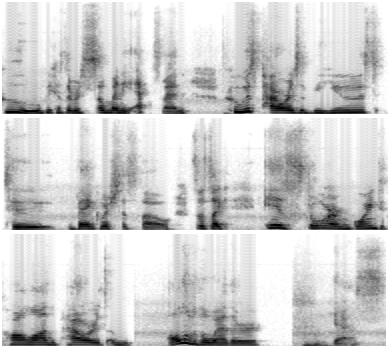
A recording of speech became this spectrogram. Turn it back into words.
who because there were so many x-men whose powers would be used to vanquish this foe. So it's like is storm going to call on the powers of all of the weather? Yes.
